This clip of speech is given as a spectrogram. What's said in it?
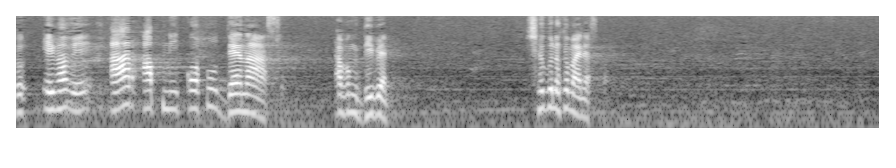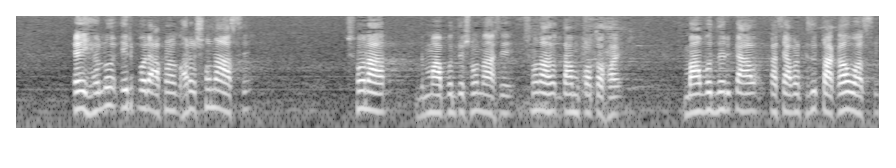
তো এইভাবে আর আপনি কত দেনা আছে এবং দিবেন, সেগুলোকে মাইনাস করেন। এই হলো, এরপরে আপনার ঘরে সোনা আছে। সোনার মা বোনদের সোনা আছে, সোনার দাম কত হয়? মা বোনদের কাছে আবার কিছু টাকাও আছে।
